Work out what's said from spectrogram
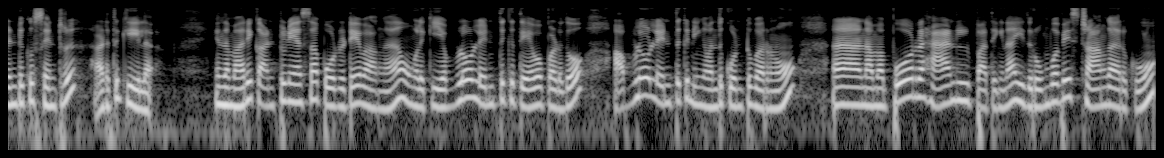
ரெண்டுக்கும் சென்ட்ரு அடுத்து கீழே. இந்த மாதிரி கண்டினியூஸாக போட்டுகிட்டே வாங்க. உங்களுக்கு எவ்வளோ லென்த்துக்கு தேவைப்படுதோ அவ்வளோ லென்த்துக்கு நீங்கள் வந்து கொண்டு வரணும். நம்ம போடுற ஹேண்டில் பார்த்திங்கன்னா இது ரொம்பவே ஸ்ட்ராங்காக இருக்கும்.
